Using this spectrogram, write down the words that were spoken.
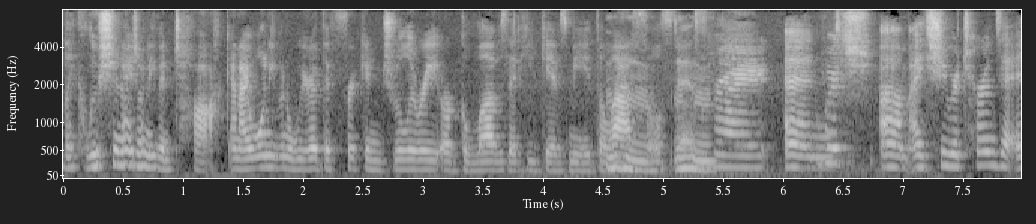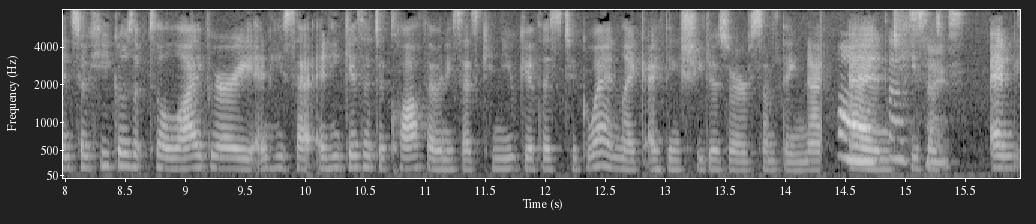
like Lucien. I don't even talk, and I won't even wear the freaking jewelry or gloves that he gives me the last solstice. Right. And Which- um, I, she returns it, and so he goes up to the library, and he said, and he gives it to Clotho, and he says, "Can you give this to Gwyn? Like I think she deserves something nice." Oh, and he that's says, nice. and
